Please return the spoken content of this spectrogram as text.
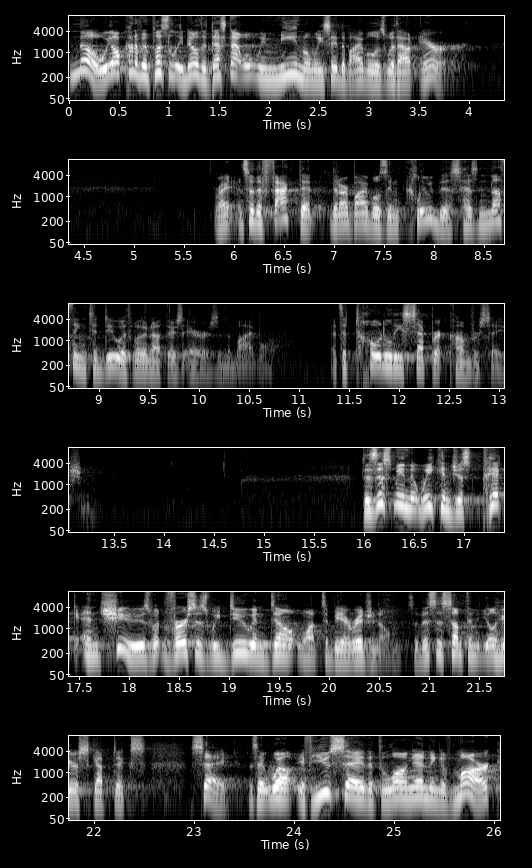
no. We all kind of implicitly know that that's not what we mean when we say the Bible is without error. Right? And so the fact that, that our Bibles include this has nothing to do with whether or not there's errors in the Bible. It's a totally separate conversation. Does this mean that we can just pick and choose what verses we do and don't want to be original? So, this is something that you'll hear skeptics say. They say, well, if you say that the long ending of Mark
